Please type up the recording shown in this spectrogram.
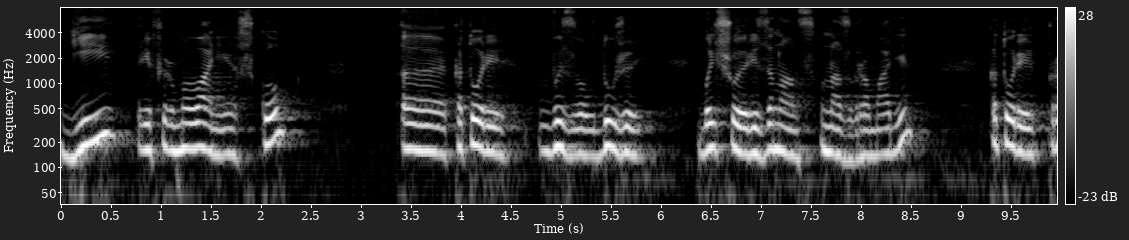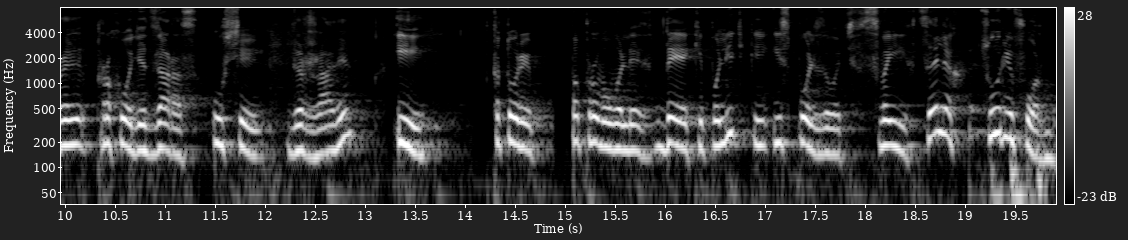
дії реформування школ э, который вызвал дуже большой резонанс у нас в громаді, который при- проходить зараз у всій державі, і который попробовали деякі політики использовать в своїх целях цю реформу.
